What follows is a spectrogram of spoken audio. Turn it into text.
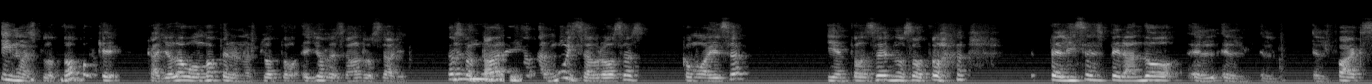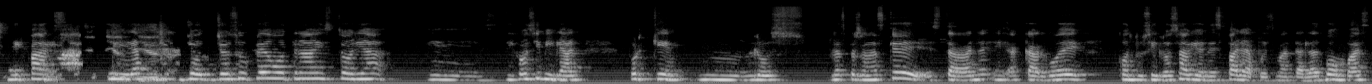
Y no explotó porque cayó la bomba, pero no explotó. Ellos rezaban el rosario. Nos contaban anécdotas muy sabrosas como esa. Y entonces nosotros felices esperando el, el, el el fax. El fax. Y mira, yo, yo supe otra historia, eh, dijo similar, porque mmm, los, las personas que estaban eh, a cargo de conducir los aviones para pues mandar las bombas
